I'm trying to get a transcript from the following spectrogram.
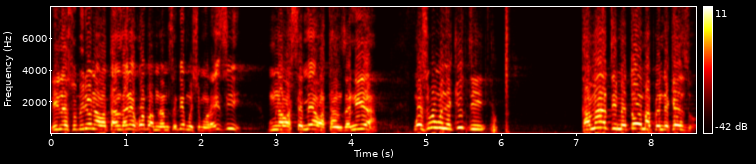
linasubiriwa na Watanzania kwamba mnamsaidia Mheshimiwa Rais, mnawasemea Watanzania. Mheshimiwa Mwenyekiti, kamati imetoa mapendekezo.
